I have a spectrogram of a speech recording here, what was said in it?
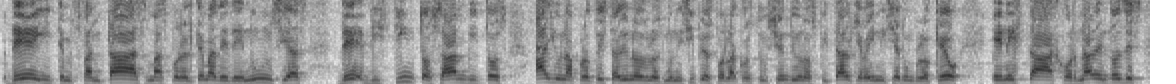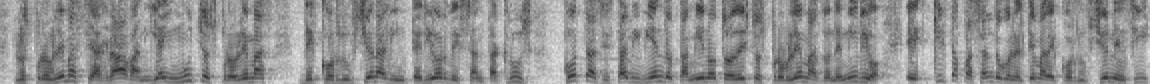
de ítems fantasmas, por el tema de denuncias de distintos ámbitos. Hay una protesta de uno de los municipios por la construcción de un hospital que va a iniciar un bloqueo en esta jornada. Entonces, los problemas se agravan y hay muchos problemas de corrupción al interior de Santa Cruz. Cotas está viviendo también otro de estos problemas, don Emilio. Eh, ¿Qué está pasando con el tema de corrupción en sí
